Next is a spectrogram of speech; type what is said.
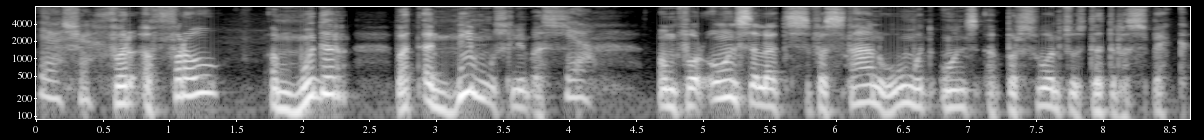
Ja, Sheikh. vir 'n vrou, 'n moeder wat 'n nie-moslim is. Ja. Om vir ons te laat verstaan hoe moet ons 'n persoon soos dit respek.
